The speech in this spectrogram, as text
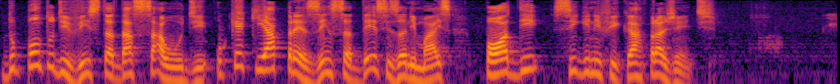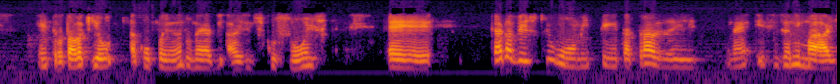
do ponto de vista da saúde, o que é que a presença desses animais pode significar para a gente? Então, eu estava aqui acompanhando né, as discussões é, cada vez que o homem tenta trazer né, esses animais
